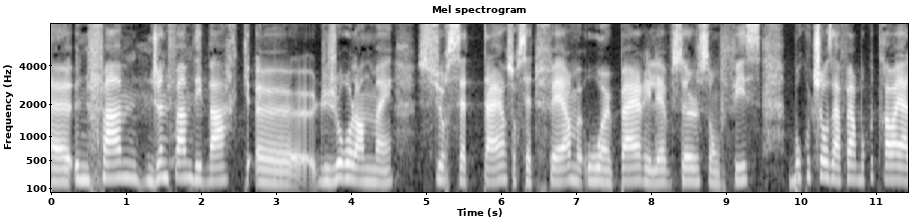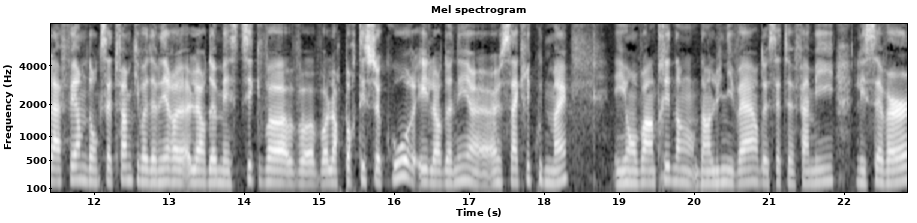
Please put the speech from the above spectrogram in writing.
Euh, une femme, une jeune femme débarque euh, du jour au lendemain sur cette terre, sur cette ferme où un père élève seul son fils. Beaucoup de choses à faire, beaucoup de travail à la ferme. Donc cette femme qui va devenir euh, leur domestique va, va, va, leur porter secours et leur donner un, un sacré coup de main et on va entrer dans, dans l'univers de cette famille, les Sever,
